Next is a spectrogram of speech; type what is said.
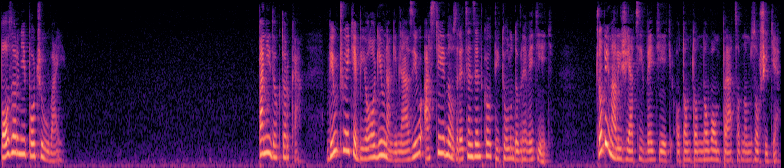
Pozorne počúvaj. Pani doktorka, Vyučujete biológiu na gymnáziu a ste jednou z recenzentkou titulu Dobre vedieť. Čo by mali žiaci vedieť o tomto novom pracovnom zošite?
